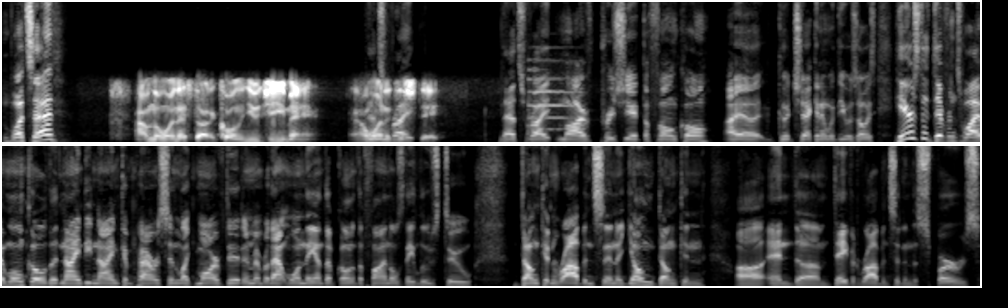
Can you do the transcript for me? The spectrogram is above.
What's that? I'm the one that started calling you G-Man. I That's wanted right. to stick. That's right, Marv. Appreciate the phone call. I uh, good checking in with you as always. Here's the difference why I won't go the '99 comparison like Marv did. And remember that one? They end up going to the finals. They lose to Duncan Robinson, a young Duncan, uh, and um, David Robinson in the Spurs.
